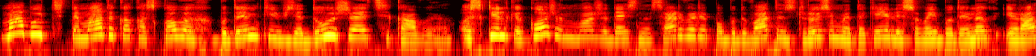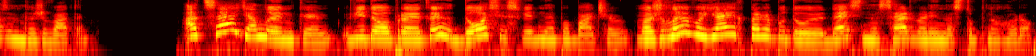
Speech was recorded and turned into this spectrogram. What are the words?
Мабуть, тематика казкових будинків є дуже цікавою, оскільки кожен може десь на сервері побудувати з друзями такий лісовий будинок і разом виживати. А це ялинки, відео про яких досі світ не побачив. Можливо, я їх перебудую десь на сервері наступного року.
